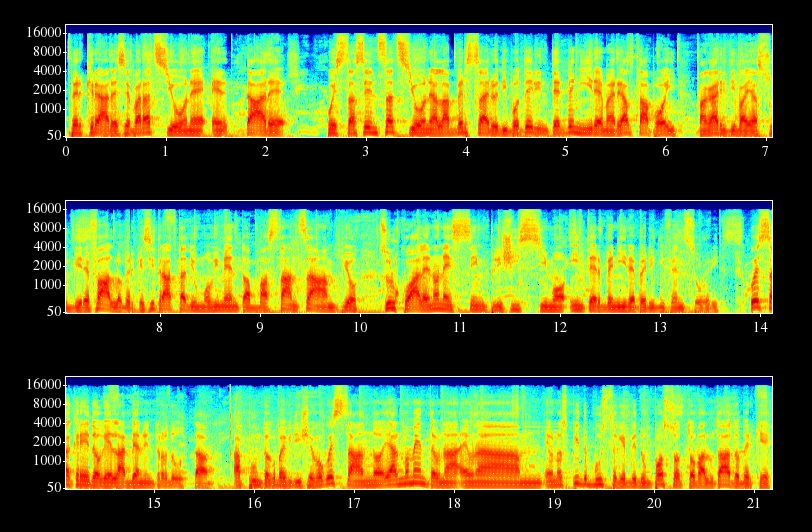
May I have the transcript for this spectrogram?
per creare separazione e dare questa sensazione all'avversario di poter intervenire ma in realtà poi magari ti vai a subire fallo perché si tratta di un movimento abbastanza ampio sul quale non è semplicissimo intervenire per i difensori. Questa credo che l'abbiano introdotta appunto come vi dicevo quest'anno e al momento è, una, è, una, è uno speed boost che vedo un po' sottovalutato perché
